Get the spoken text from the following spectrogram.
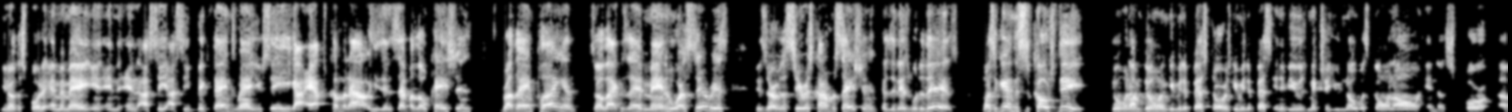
you know, the sport of MMA. And, and and I see I see big things, man. You see, he got apps coming out. He's in seven locations. Brother ain't playing. So, like I said, men who are serious deserves a serious conversation because it is what it is. Once again, this is Coach D. Doing what I'm doing, give me the best stories, give me the best interviews. Make sure you know what's going on in the sport of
